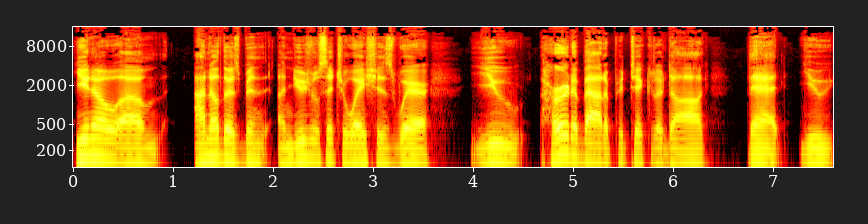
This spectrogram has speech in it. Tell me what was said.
You know um i know there's been unusual situations where you heard about a particular dog that you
